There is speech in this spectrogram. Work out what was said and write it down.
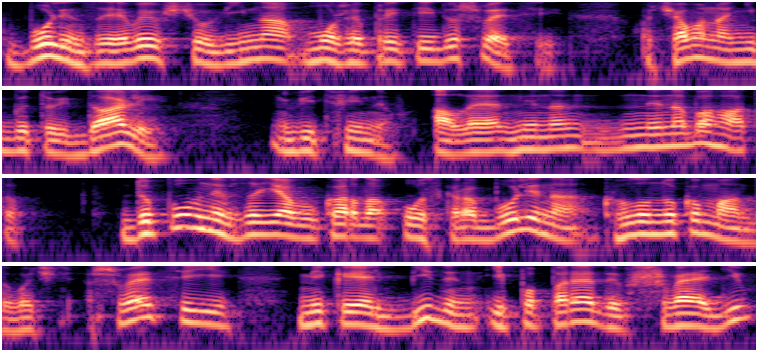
Болін заявив, що війна може прийти й до Швеції, хоча вона нібито й далі від фінів, але не, на, не набагато. Доповнив заяву Карла Оскара Боліна головнокомандувач Швеції Мікаель Біден і попередив шведів,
